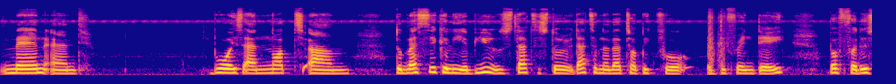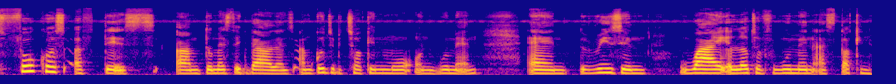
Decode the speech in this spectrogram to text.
men and boys are not um, domestically abused that's a story that's another topic for a different day. But for this focus of this um, domestic violence i'm going to be talking more on women and the reason why a lot of women are stuck in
